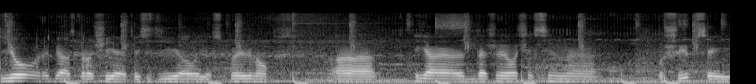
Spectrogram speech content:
Йоу, ребят, короче, я это сделал, я спрыгнул. А, я даже очень сильно ушибся и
